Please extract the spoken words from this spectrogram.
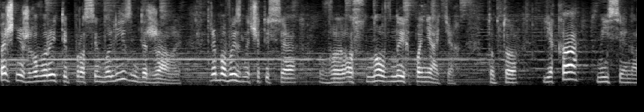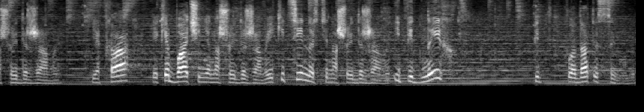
Перш ніж говорити про символізм держави, треба визначитися в основних поняттях. Тобто, яка місія нашої держави, яка, яке бачення нашої держави, які цінності нашої держави, і під них підкладати символи.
